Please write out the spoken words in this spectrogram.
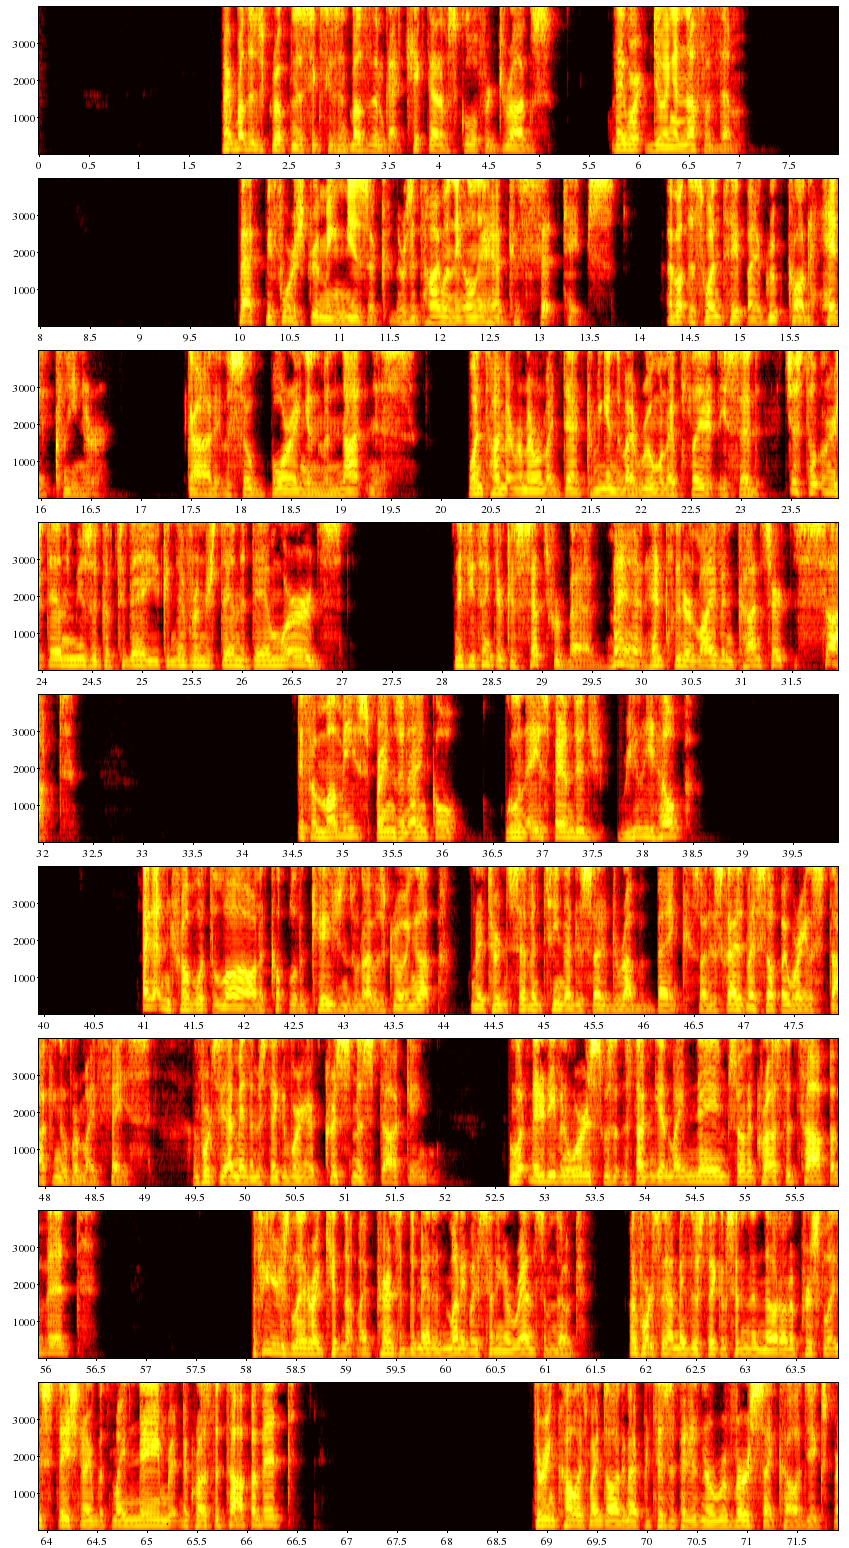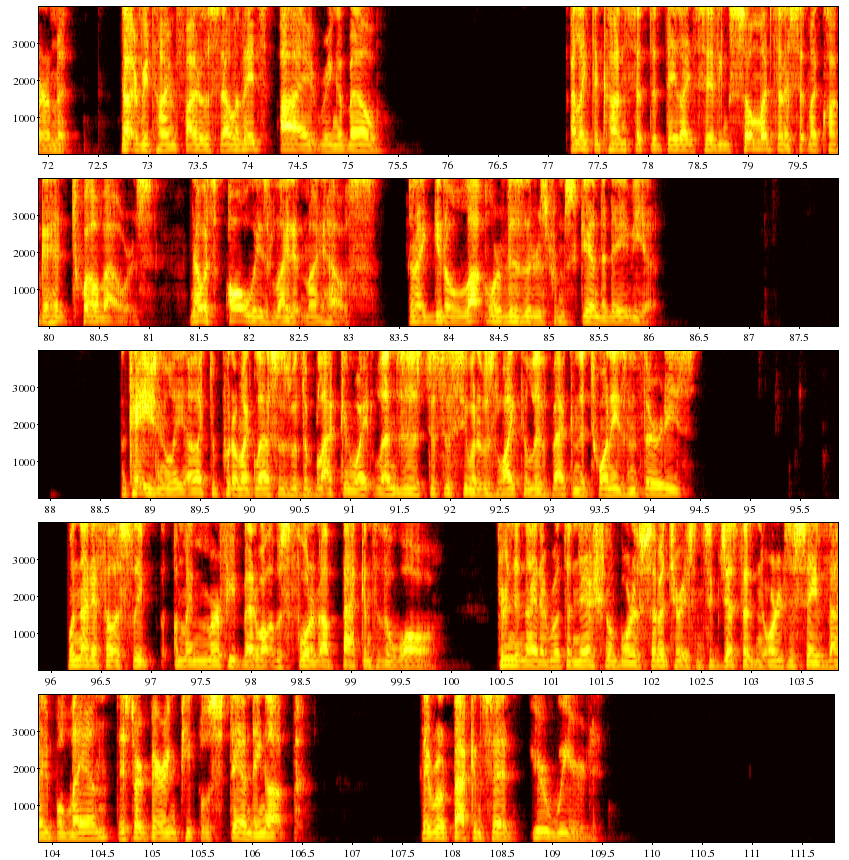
My brothers grew up in the 60s and both of them got kicked out of school for drugs. They weren't doing enough of them. Back before streaming music, there was a time when they only had cassette tapes. I bought this one tape by a group called Head Cleaner. God, it was so boring and monotonous. One time I remember my dad coming into my room when I played it. He said, Just don't understand the music of today. You can never understand the damn words. And if you think their cassettes were bad, man, Head Cleaner live in concert sucked. If a mummy sprains an ankle, will an ace bandage really help? I got in trouble with the law on a couple of occasions when I was growing up. When I turned 17, I decided to rob a bank, so I disguised myself by wearing a stocking over my face. Unfortunately, I made the mistake of wearing a Christmas stocking. And what made it even worse was that the stocking had my name sewn across the top of it. A few years later, I kidnapped my parents and demanded money by sending a ransom note. Unfortunately, I made the mistake of sending the note on a personalized stationery with my name written across the top of it. During college, my dog and I participated in a reverse psychology experiment. Now, every time Fido salivates, I ring a bell. I like the concept of daylight saving so much that I set my clock ahead 12 hours. Now it's always light at my house, and I get a lot more visitors from Scandinavia. Occasionally, I like to put on my glasses with the black and white lenses just to see what it was like to live back in the 20s and 30s. One night I fell asleep on my Murphy bed while it was folded up back into the wall. During the night, I wrote the National Board of Cemeteries and suggested that in order to save valuable land, they start burying people standing up. They wrote back and said, You're weird.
